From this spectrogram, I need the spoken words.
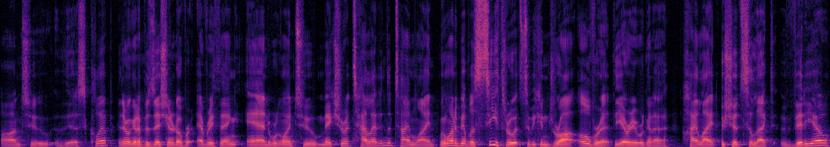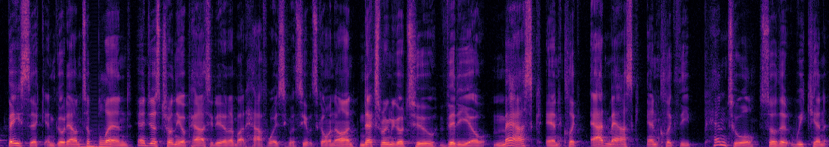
onto this clip, and then we're going to position it over everything, and we're going to make sure it's highlighted in the timeline. We want to be able to see through it so we can draw over it the area we're going to highlight. We should select Video, Basic, and go down to Blend and just turn the opacity down about halfway so you can see what's going on. Next, we're going to go to Video Mask and click Add Mask and click the pen tool so that we can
